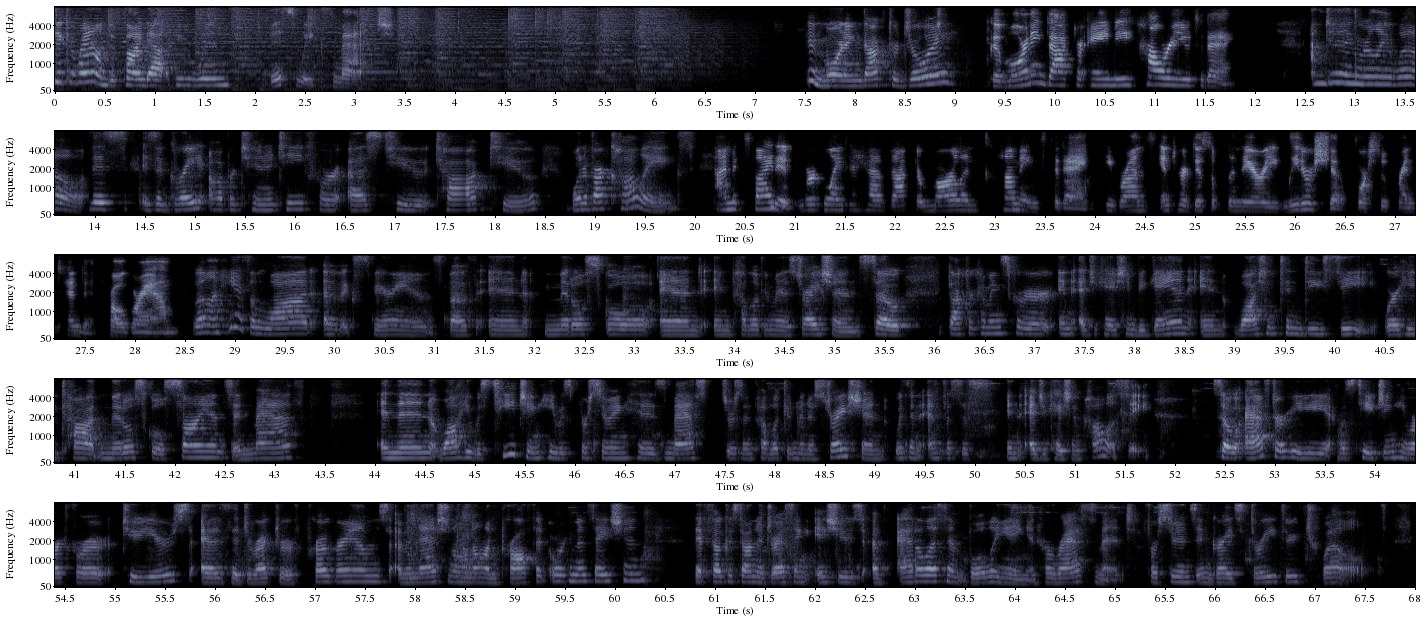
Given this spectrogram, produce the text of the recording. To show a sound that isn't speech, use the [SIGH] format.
Stick around to find out who wins this week's match. Good morning, Dr. Joy. Good morning, Dr. Amy. How are you today? I'm doing really well. This is a great opportunity for us to talk to one of our colleagues I'm excited. We're going to have Dr. Marlon Cummings today. He runs interdisciplinary leadership for superintendent program. Well, and he has a lot of experience both in middle school and in public administration. So, Dr. Cummings' career in education began in Washington, D.C., where he taught middle school science and math and then while he was teaching, he was pursuing his master's in public administration with an emphasis in education policy. So after he was teaching, he worked for two years as the director of programs of a national nonprofit organization that focused on addressing issues of adolescent bullying and harassment for students in grades 3 through 12.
